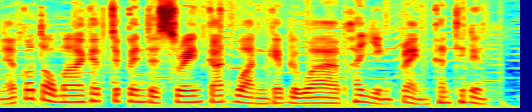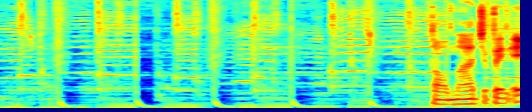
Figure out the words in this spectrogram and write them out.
แล้วก็ต่อมาครับจะเป็น The Strength Card 1ครับหรือว่าไพ่หญิงแกร่งขั้นที่ 1 ต่อมาจะเป็นเอ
